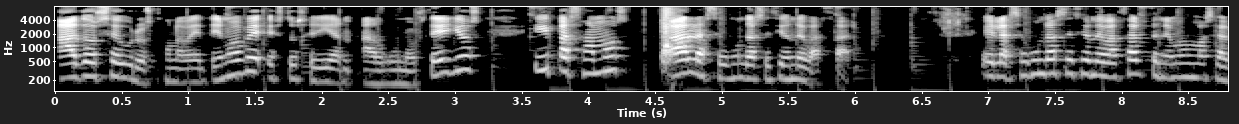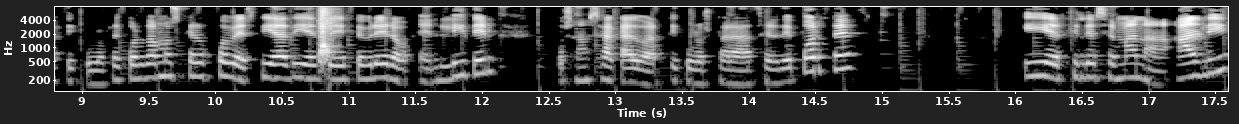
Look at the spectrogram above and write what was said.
a 2,99 euros. Estos serían algunos de ellos. Y pasamos a la segunda sección de bazar. En la segunda sección de bazar tenemos más artículos. Recordamos que el jueves, día 10 de febrero, en Lidl, pues han sacado artículos para hacer deporte. Y el fin de semana Aldi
